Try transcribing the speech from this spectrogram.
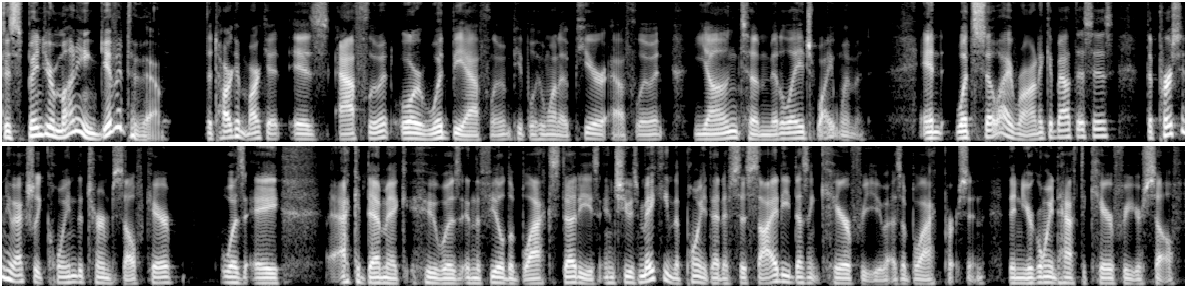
to spend your money and give it to them. The target market is affluent or would be affluent, people who want to appear affluent, young to middle aged white women. And what's so ironic about this is the person who actually coined the term self care was a academic who was in the field of black studies and she was making the point that if society doesn't care for you as a black person then you're going to have to care for yourself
